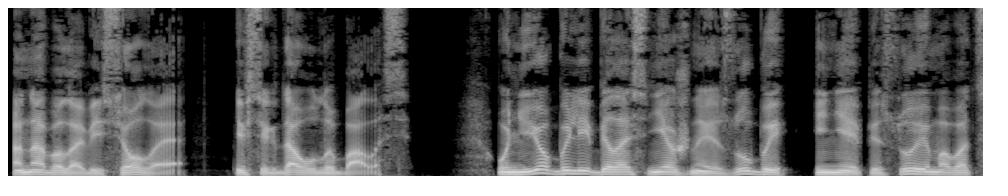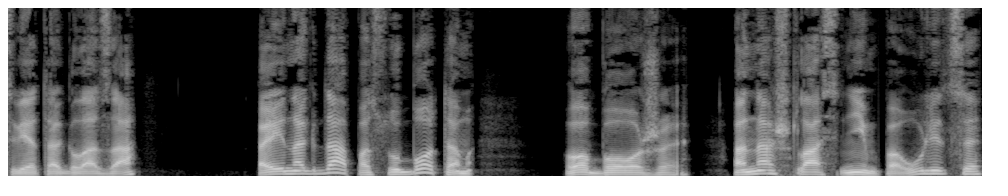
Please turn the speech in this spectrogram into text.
Она была веселая и всегда улыбалась. У нее были белоснежные зубы и неописуемого цвета глаза, а иногда по субботам, о боже, она шла с ним по улице,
